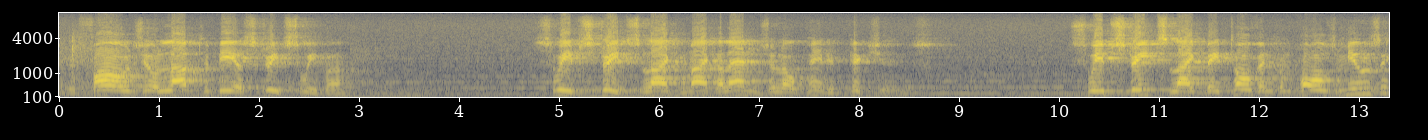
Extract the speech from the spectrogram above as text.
If it falls your lot to be a street sweeper. Sweep streets like Michelangelo painted pictures. Sweep streets like Beethoven composed music.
